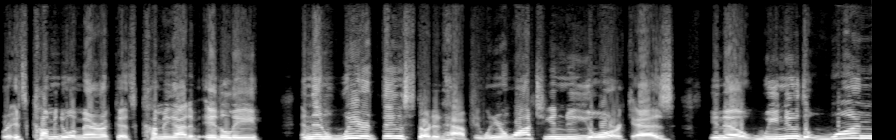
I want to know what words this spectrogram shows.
where it's coming to America, it's coming out of Italy. And then weird things started happening. When you're watching in New York as you know, we knew the one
